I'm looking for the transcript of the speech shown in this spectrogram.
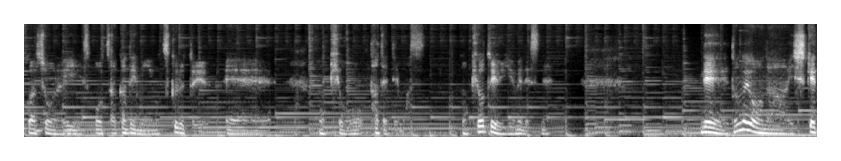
僕は将来スポーツアカデミーを作るという、えー、目標を立ててます。目標という夢ですね。で、どのような意思決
